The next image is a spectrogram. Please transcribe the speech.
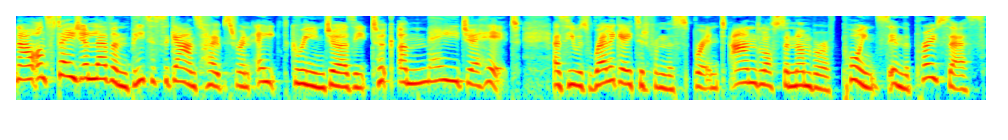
Now, on stage 11, Peter Sagan's hopes for an eighth green jersey took a major hit as he was relegated from the sprint and lost a number of points in the process,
